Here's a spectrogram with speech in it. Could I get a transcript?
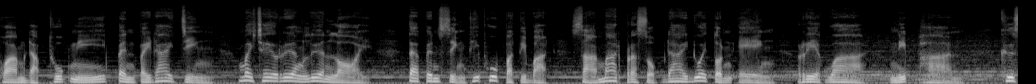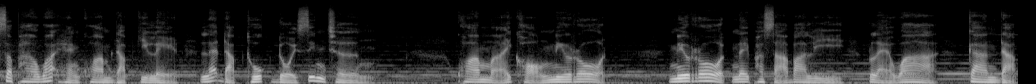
ความดับทุกนี้เป็นไปได้จริง ไม่ใช่เรื่องเลื่อนลอย แต่เป็นสิ่งที่ผู้ปฏิบัติสามารถประสบได้ด้วยตนเอง เรียกว่า นิพพาน คือสภาวะแห่งความดับกิเลสและดับทุกข์โดยสิ้นเชิง ความหมายของนิโรธ นิโรธในภาษาบาลี แปลว่า การดับ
